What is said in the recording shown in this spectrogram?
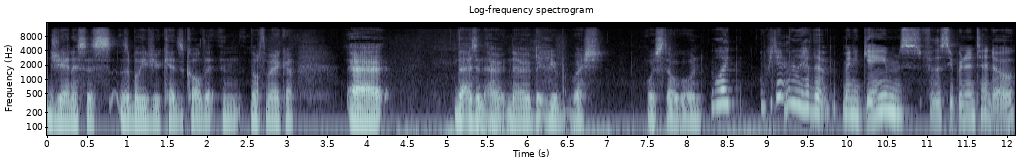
Genesis, as I believe you kids called it in North America, uh, that isn't out now, but you wish was still going. Well, I, we didn't really have that many games for the Super Nintendo.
